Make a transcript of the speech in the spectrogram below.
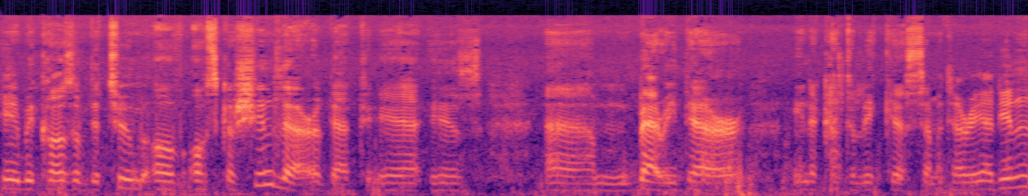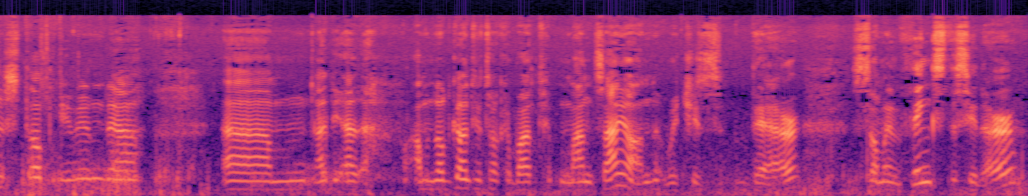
here because of the tomb of Oskar Schindler that uh, is um, buried there in the Catholic uh, cemetery. I didn't stop even the, um, I, am not going to talk about Mount Zion, which is there. So many things to see there.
